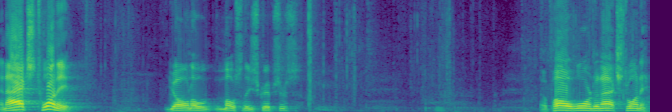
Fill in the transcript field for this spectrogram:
In Acts 20, you all know most of these scriptures. Now, Paul warned in Acts 20.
